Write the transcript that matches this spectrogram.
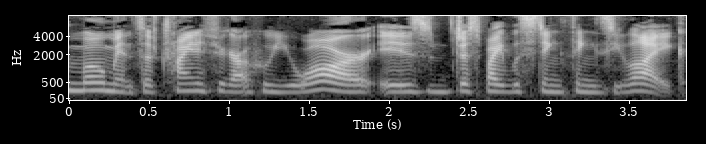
moments of trying to figure out who you are is just by listing things you like.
